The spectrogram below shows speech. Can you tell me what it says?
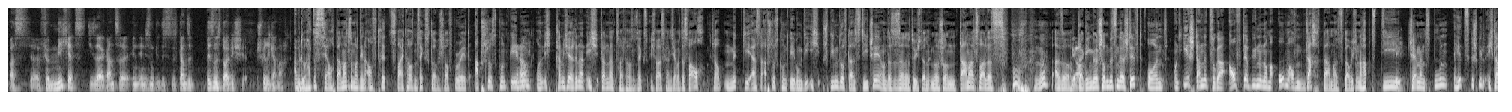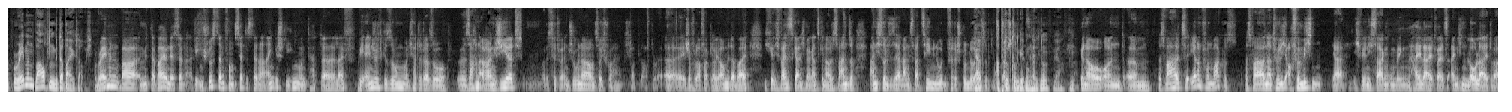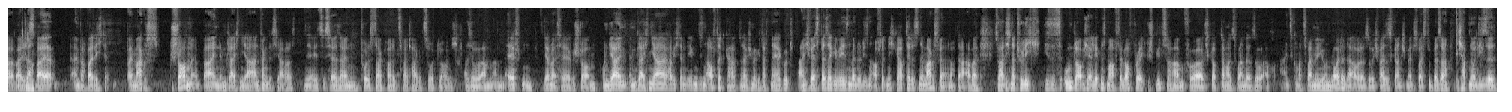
was äh, für mich jetzt dieser ganze, in, in diesem, dieses ganze Business deutlich schwieriger macht. Aber du hattest ja auch damals nochmal den Auftritt 2006, glaube ich, Love Parade Abschlusskundgebung. Genau. Und ich kann mich erinnern, ich stand da 2006, ich weiß gar nicht, aber das war auch, glaube mit die erste Abschlusskundgebung, die ich spielen durfte als DJ. Und das ist ja natürlich dann immer schon, damals war das, puh, ne? Also ja. da ging mir schon ein bisschen der Stift. Und, und ihr standet sogar auf der Bühne nochmal oben auf dem Dach damals, glaube ich, und habt die Jam Spoon Hits gespielt. Ich glaube, Raymond war auch mit dabei, glaube ich. Raymond war mit dabei und er ist dann gegen Schluss Schluss dann vom Set ist er dann eingestiegen und hat da live wie Angel gesungen und ich hatte da so äh, Sachen arrangiert. Odyssey and Juna und so. Ich war, ich glaube, äh, Age of Love war, glaube ich, auch mit dabei. Ich, ich weiß es gar nicht mehr ganz genau. Das waren so, war nicht so sehr lang. Es war zehn Minuten, Viertelstunde ja, oder so. Abschlusskundgebung halt, ne? Ja. Genau. Und ähm, das war halt zu Ehren von Markus. Das war natürlich auch für mich ein, ja, ich will nicht sagen unbedingt ein Highlight, weil es eigentlich ein Lowlight war, weil Klar. das war ja einfach, weil ich, weil Markus gestorben war in dem gleichen Jahr, Anfang des Jahres. Ja, jetzt ist ja sein Todestag gerade zwei Tage zurück, glaube ich. Also am, am 11. Januar ist er ja gestorben. Und ja, im, im gleichen Jahr habe ich dann eben diesen Auftritt gehabt. Und da habe ich mir gedacht, naja gut, eigentlich wäre es besser gewesen, wenn du diesen Auftritt nicht gehabt hättest und der Markus wäre noch da. Aber so hatte ich natürlich dieses unglaubliche Erlebnis, mal auf der Love Parade gespielt zu haben. Vor, ich glaube, damals waren da so auch 1,2 Millionen Leute da oder so. Ich weiß es gar nicht mehr, das weißt du besser. Ich habe nur diese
